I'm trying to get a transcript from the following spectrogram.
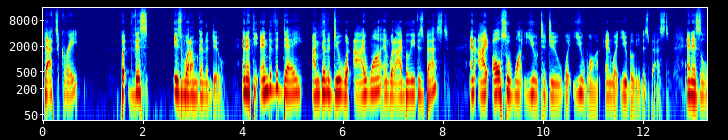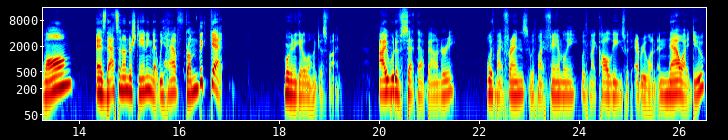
that's great. But this is what I'm going to do. And at the end of the day, I'm going to do what I want and what I believe is best. And I also want you to do what you want and what you believe is best. And as long as that's an understanding that we have from the get, we're going to get along just fine. I would have set that boundary with my friends, with my family, with my colleagues, with everyone. And now I do.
